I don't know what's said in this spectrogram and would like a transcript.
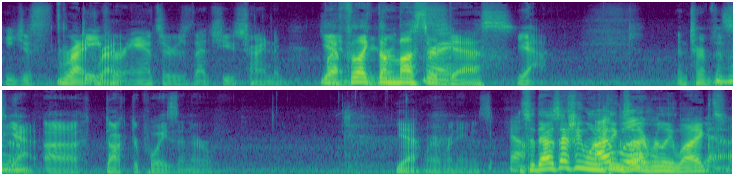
He just Right, gave right. her answers that she's trying to. yeah for like the mustard Right. gas Yeah. In terms of Mhm. yeah, uh, Doctor Poison or yeah whatever her name is. Yeah. So that's actually one of the I things that I really liked yeah.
